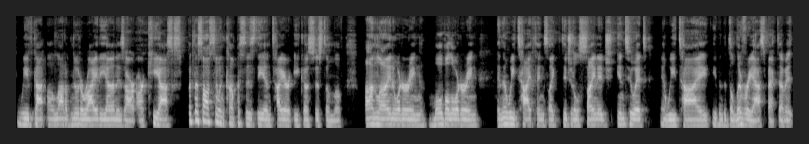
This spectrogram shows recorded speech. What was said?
we've got a lot of notoriety on is our, our kiosks, but this also encompasses the entire ecosystem of online ordering, mobile ordering, and then we tie things like digital signage into it, and we tie even the delivery aspect of it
